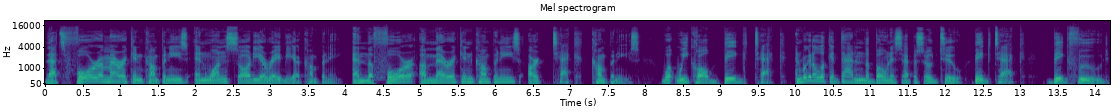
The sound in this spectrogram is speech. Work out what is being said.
That's four American companies and one Saudi Arabia company. And the four American companies are tech companies, what we call big tech. And we're going to look at that in the bonus episode too. Big tech, big food,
